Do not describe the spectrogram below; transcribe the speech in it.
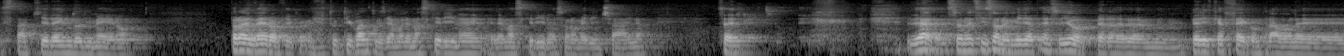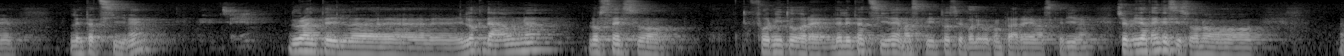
sta, chiedendo di meno, però è vero che tutti quanti usiamo le mascherine e le mascherine sono made in China. Cioè, sono, si sono immediatamente, adesso io per, ehm, per, il caffè compravo le, le tazzine, durante il, eh, il lockdown lo stesso fornitore delle tazzine mi ha scritto se volevo comprare le mascherine. Cioè immediatamente si sono eh,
